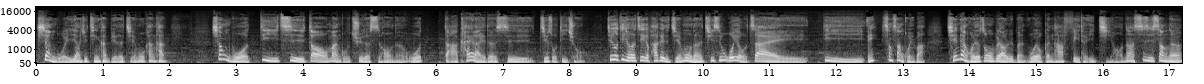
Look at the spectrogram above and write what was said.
像我一样去听看别的节目看看。像我第一次到曼谷去的时候呢，我打开来的是《解锁地球》。《解锁地球》的这个 p a c k a g e 节目呢，其实我有在第诶上上回吧，前两回的中国不了日本，我有跟他 fit 一集哦。那事实上呢，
